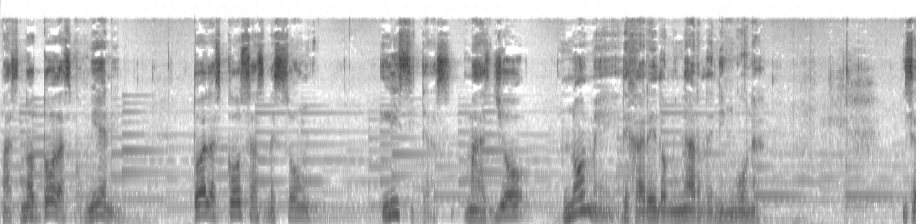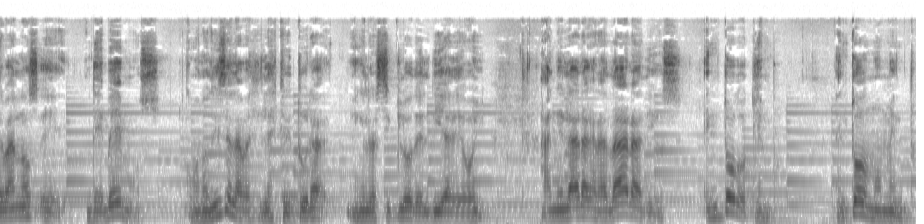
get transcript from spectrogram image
mas no todas convienen. Todas las cosas me son lícitas, mas yo no me dejaré dominar de ninguna. Mis hermanos, eh, debemos, como nos dice la, la escritura en el versículo del día de hoy, anhelar agradar a Dios en todo tiempo, en todo momento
